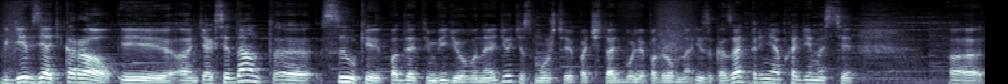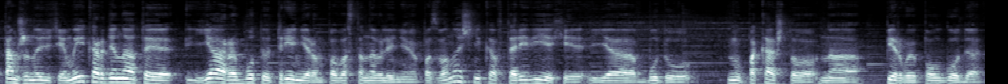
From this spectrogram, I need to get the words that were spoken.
Где взять коралл и антиоксидант, э, ссылки под этим видео вы найдете, сможете почитать более подробно и заказать при необходимости. Э, там же найдете мои координаты. Я работаю тренером по восстановлению позвоночника. В Таревехе я буду ну, пока что на первые полгода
